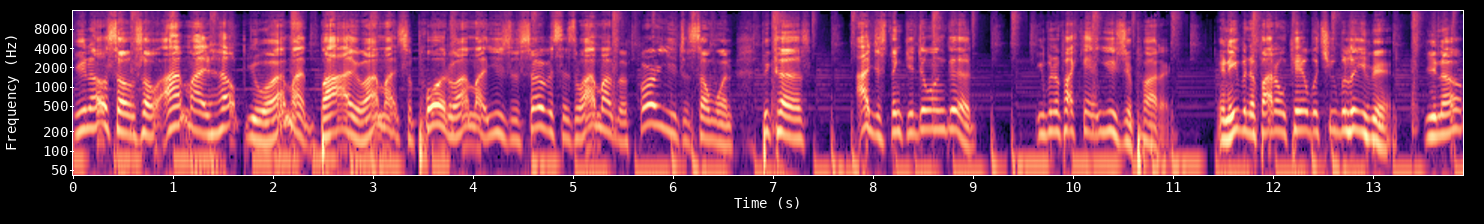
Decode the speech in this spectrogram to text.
You know, so so I might help you, or I might buy, or I might support, or I might use your services, or I might refer you to someone because I just think you're doing good, even if I can't use your product, and even if I don't care what you believe in. You know,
